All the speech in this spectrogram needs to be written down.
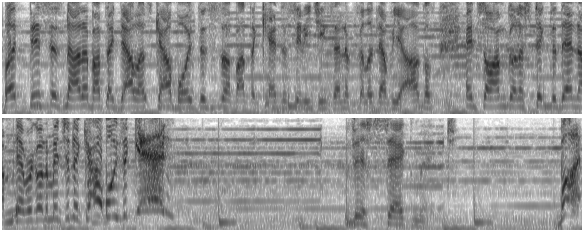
But this is not about the Dallas Cowboys. This is about the Kansas City Chiefs and the Philadelphia Eagles. And so I'm going to stick to that. And I'm never going to mention the Cowboys again this segment. But,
